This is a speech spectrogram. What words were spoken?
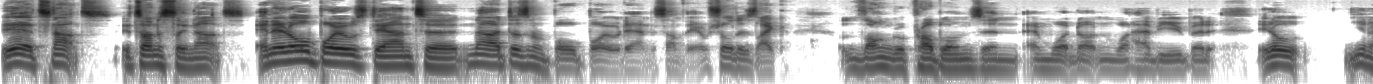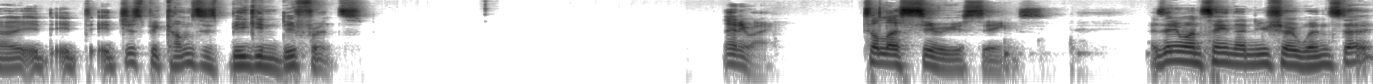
Yeah, it's nuts. It's honestly nuts. And it all boils down to no, it doesn't all boil down to something. I'm sure there's like longer problems and and whatnot and what have you, but it all you know, it it it just becomes this big indifference. Anyway, to less serious things. Has anyone seen that new show Wednesday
